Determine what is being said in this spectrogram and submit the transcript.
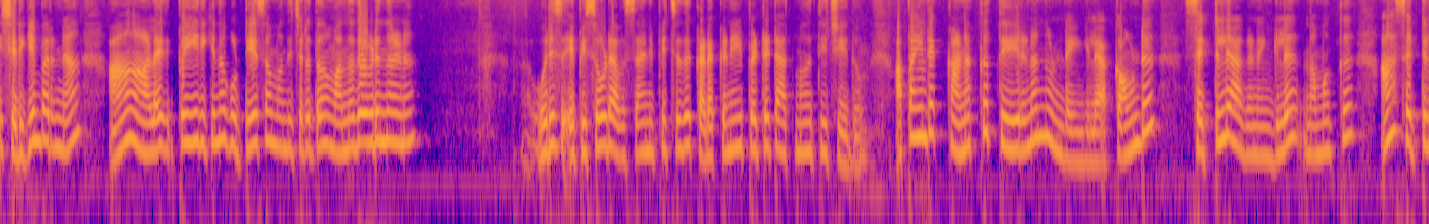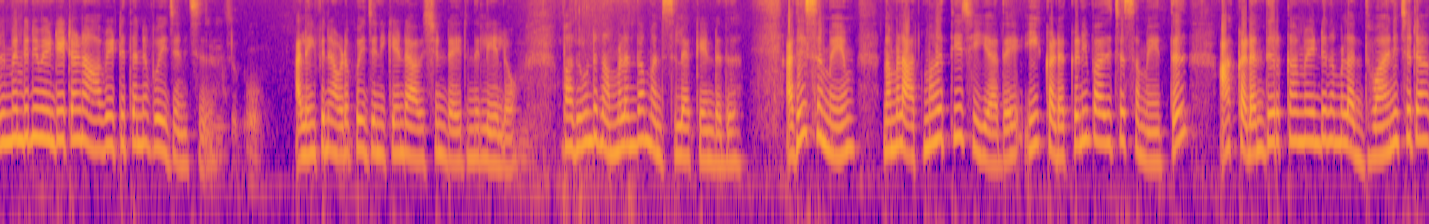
ശരിക്കും പറഞ്ഞ ആ ആളെ ഇപ്പം ഈ ഇരിക്കുന്ന കുട്ടിയെ സംബന്ധിച്ചിടത്തോളം വന്നത് എവിടെ നിന്നാണ് ഒരു എപ്പിസോഡ് അവസാനിപ്പിച്ചത് കടക്കണിയിൽപ്പെട്ടിട്ട് ആത്മഹത്യ ചെയ്തു. അപ്പം അതിന്റെ കണക്ക് തീരണം എന്നുണ്ടെങ്കിൽ അക്കൗണ്ട് സെറ്റിൽ ആകണമെങ്കിൽ നമുക്ക് ആ സെറ്റിൽമെന്റിന് വേണ്ടിയിട്ടാണ് ആ വീട്ടിൽ തന്നെ പോയി ജനിച്ചത്. അല്ലെങ്കിൽ പിന്നെ അവിടെ പോയി ജനിക്കേണ്ട ആവശ്യം ഉണ്ടായിരുന്നില്ലല്ലോ അപ്പം അതുകൊണ്ട് നമ്മളെന്താ മനസ്സിലാക്കേണ്ടത്? അതേസമയം നമ്മൾ ആത്മഹത്യ ചെയ്യാതെ ഈ കടക്കണി ബാധിച്ച സമയത്ത് ആ കടം തീർക്കാൻ വേണ്ടി നമ്മൾ അധ്വാനിച്ചിട്ട് ആ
